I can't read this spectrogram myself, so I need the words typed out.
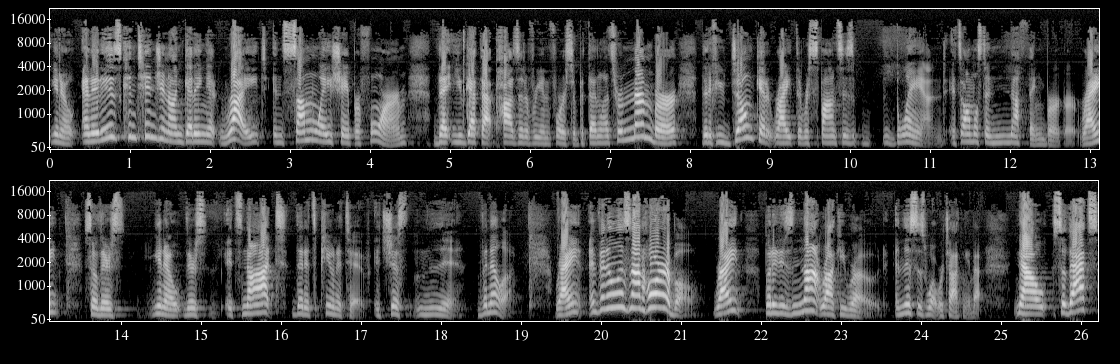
you know, and it is contingent on getting it right in some way, shape, or form that you get that positive reinforcer. But then let's remember that if you don't get it right, the response is bland. It's almost a nothing burger, right? So there's, you know, there's, it's not that it's punitive, it's just bleh, vanilla right? And vanilla is not horrible, right? But it is not Rocky Road. And this is what we're talking about. Now, so that's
